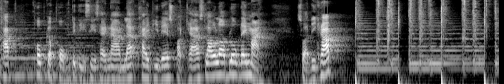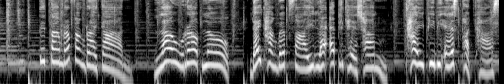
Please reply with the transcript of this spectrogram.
วครับ พบกับผมปิติศรีแสงนามและ Thai PBS Podcast เล่ารอบโลกได้ใหม่ สวัสดีครับ ติดตามรับฟังรายการ เล่ารอบโลก ได้ทางเว็บไซต์และแอปพลิเคชันไทย PBS Podcast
